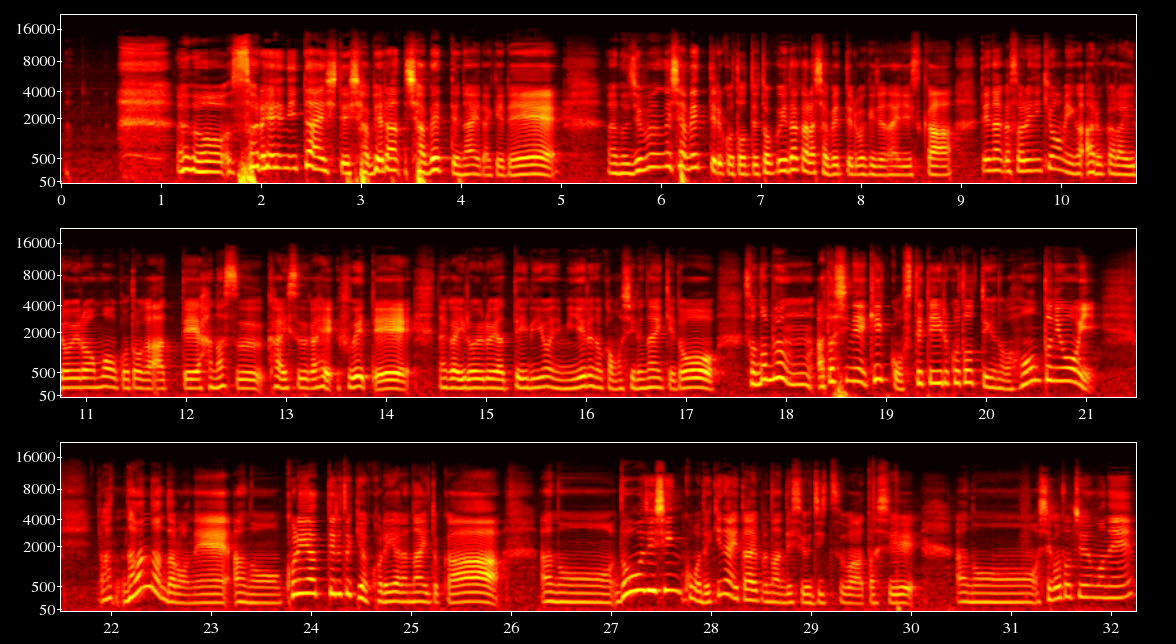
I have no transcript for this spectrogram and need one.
あのそれに対して喋ら喋ってないだけであの自分が喋ってることって得意だから喋ってるわけじゃないですか。でなんかそれに興味があるからいろいろ思うことがあって話す回数が増えてなんかいろいろやっているように見えるのかもしれないけどその分私ね結構捨てていることっていうのが本当に多い。あ何なんだろうね。あのこれやってる時はこれやらないとかあの同時進行できないタイプなんですよ実は私。あの仕事中もね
